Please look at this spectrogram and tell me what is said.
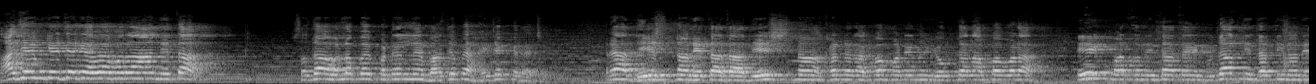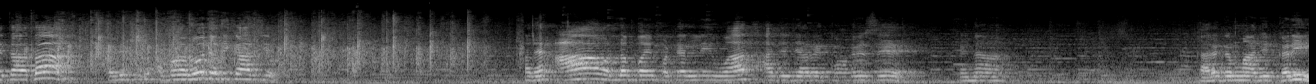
આજે એમ કહે છે કે હવે અમારા આ નેતા સરદાર વલ્લભભાઈ પટેલને ભાજપે હાઈજેક કર્યા છે. અરે આ દેશના નેતા હતા દેશના અખંડ રાખવા માટેનું યોગદાન આપવાવાળા એકમાત્ર નેતા હતા, એ ગુજરાતની ધરતીના નેતા હતા. અને અમારો જ અધિકાર છે. અને આ વલ્લભભાઈ પટેલની વાત આજે જ્યારે કોંગ્રેસે એના કાર્યક્રમમાં આજે કરી,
